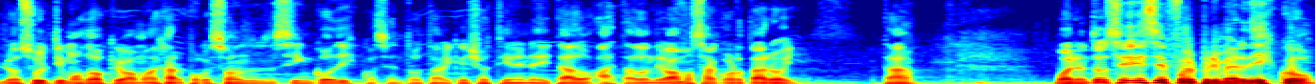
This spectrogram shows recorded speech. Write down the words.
los últimos dos que vamos a dejar, porque son cinco discos en total que ellos tienen editado hasta donde vamos a cortar hoy. Bueno, entonces ese fue el primer disco,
